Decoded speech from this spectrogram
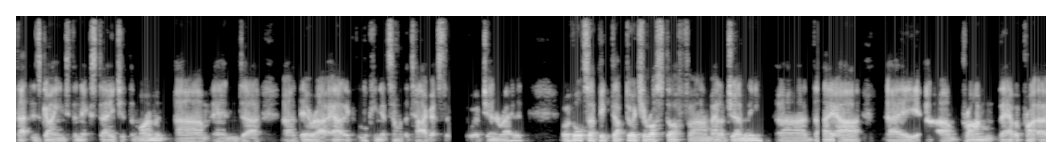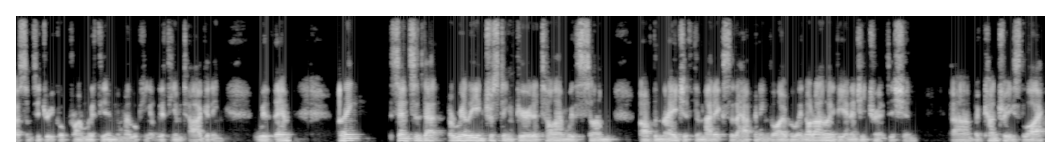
that is going into the next stage at the moment, um, and uh, uh, they're uh, out looking at some of the targets that we've generated. We've also picked up Deutsche Rohstoff um, out of Germany. Uh, they are a um, prime. They have a, a subsidiary called Prime Lithium, and we're looking at lithium targeting with them. I think SensOre's at a really interesting period of time with some of the major thematics that are happening globally. Not only the energy transition, um, but countries like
